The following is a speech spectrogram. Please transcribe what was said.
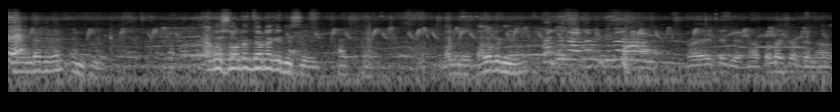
সাইনটা দিবেন এমপি আগো সরটা দেওয়া নাকি দিছে। আচ্ছা। ভালো ভালো করে নিও হ্যাঁ, এই যে, হ্যাঁ, পলাই দেন, হ্যাঁ।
